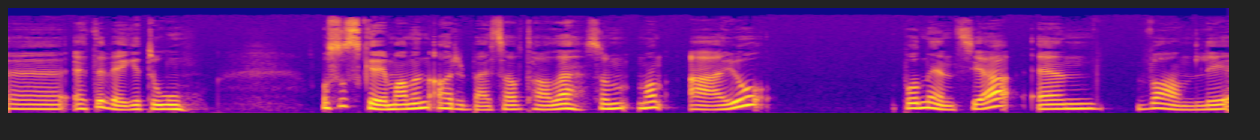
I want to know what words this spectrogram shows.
eh, etter VG2. Og så skrev man en arbeidsavtale, som man er jo på den ene sida en vanlig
